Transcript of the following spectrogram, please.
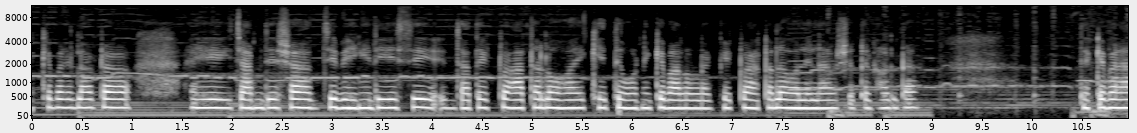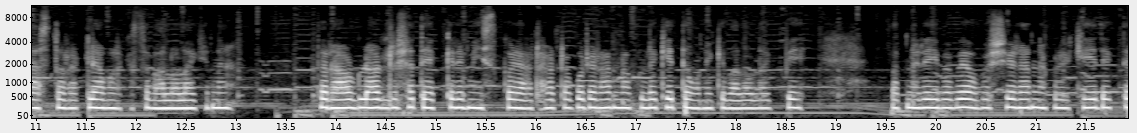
একেবারে লাউটা এই চামচের সাহায্যে ভেঙে দিয়েছি, যাতে একটু আঠালো হয়, খেতে অনেকে ভালো লাগবে, একটু আঠালো হলে লাউর সাথে ডালটা। একেবারে আস্ত রাখলে আমার কাছে ভালো লাগে না। তো রাউল ডালটার সাথে একেবারে মিক্স করে আঠা আঠা করে রান্না করলে খেতে অনেকে ভালো লাগবে। আপনারা এইভাবে অবশ্যই রান্না করে খেয়ে দেখতে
